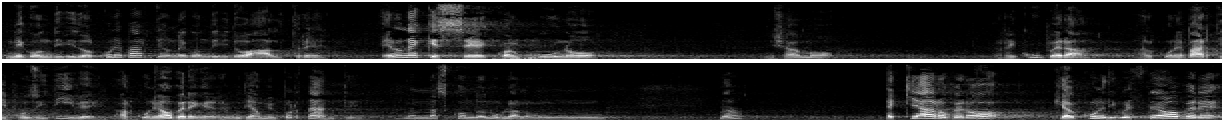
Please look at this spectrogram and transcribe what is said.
ne condivido alcune parti, non ne condivido altre e non è che se qualcuno diciamo, recupera alcune parti positive, alcune opere che reputiamo importanti, non nascondo nulla. Non, no? È chiaro però che alcune di queste opere,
